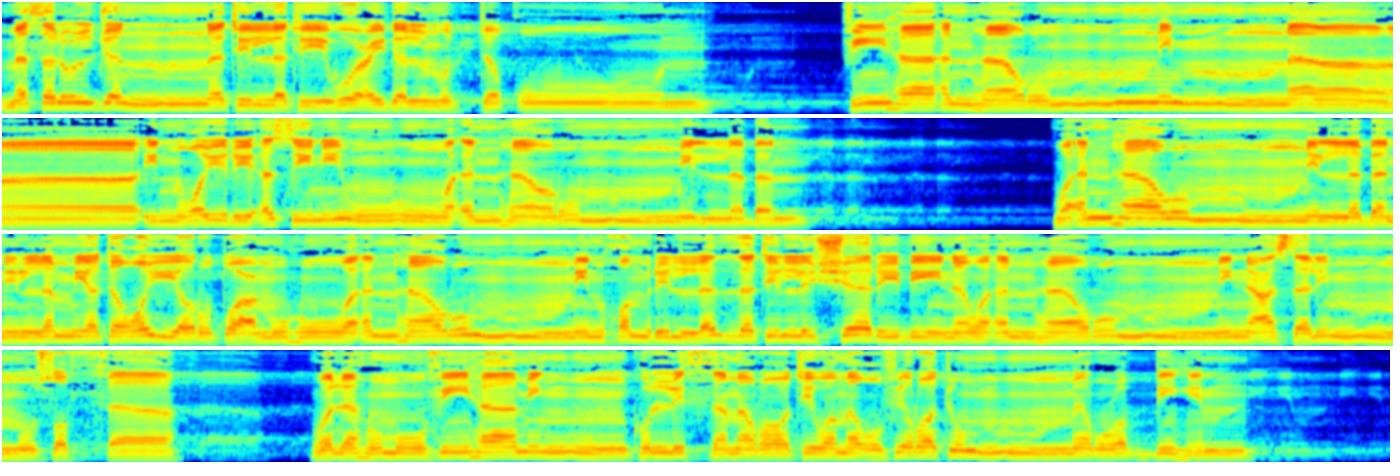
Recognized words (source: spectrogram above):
مثل الجنة التي وعد المتقون. فيها أنهار من ماء غير أسن وأنهار من لبن وأنهار من لبن لم يتغير طعمه وأنهار من خمر لذة للشاربين وأنهار من عسل مصفى ولهم فيها من كل الثمرات ومغفرة من ربهم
